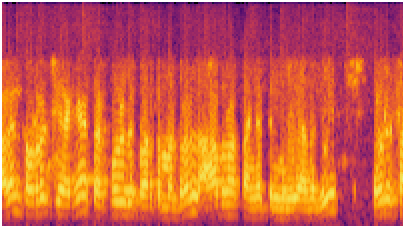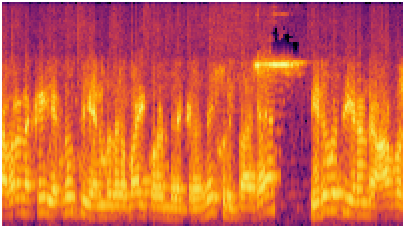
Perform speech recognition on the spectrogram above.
அதன் தொடர்ச்சியாக தற்பொழுது பார்த்த மன்றால் ஆபரண தங்கத்தின் விலையானது ஒரு சவரனுக்கு எட்நூத்தி எண்பது ரூபாய் குறைந்திருக்கிறது. குறிப்பாக இருபத்தி இரண்டு ஆப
